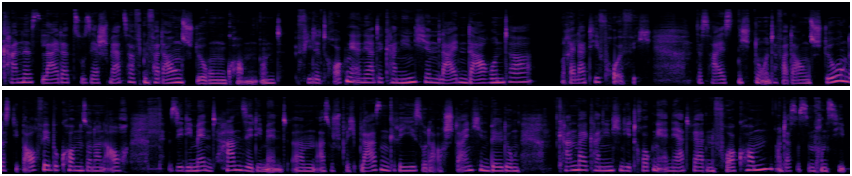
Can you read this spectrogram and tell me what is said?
kann es leider zu sehr schmerzhaften Verdauungsstörungen kommen. Und viele trockenernährte Kaninchen leiden darunter, relativ häufig. Das heißt nicht nur unter Verdauungsstörungen, dass die Bauchweh bekommen, sondern auch Sediment, Harnsediment, ähm, also sprich Blasengrieß oder auch Steinchenbildung, kann bei Kaninchen, die trocken ernährt werden, vorkommen. Und das ist im Prinzip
